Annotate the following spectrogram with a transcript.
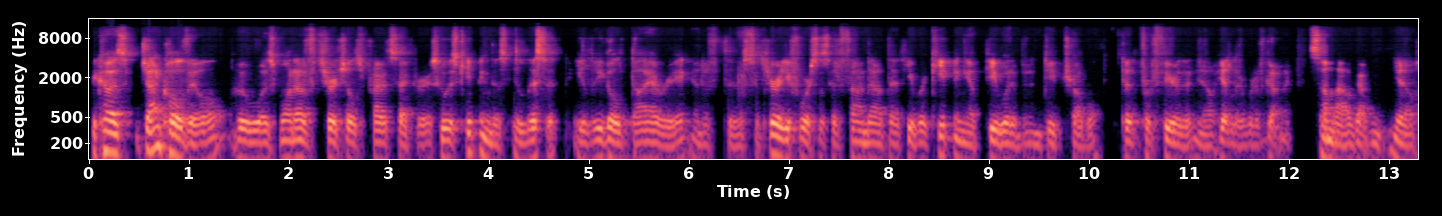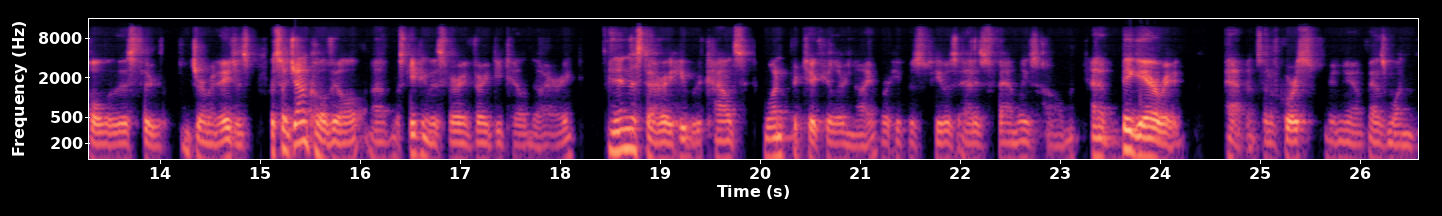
because John Colville, who was one of Churchill's private secretaries, who was keeping this illicit, illegal diary, and if the security forces had found out that he were keeping it, he would have been in deep trouble for fear that you know Hitler would have gotten somehow gotten you know hold of this through German agents. But so John Colville uh, was keeping this very very detailed diary. And in this diary, he recounts one particular night where he was he was at his family's home, and a big air raid happens. And of course, you know, as one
